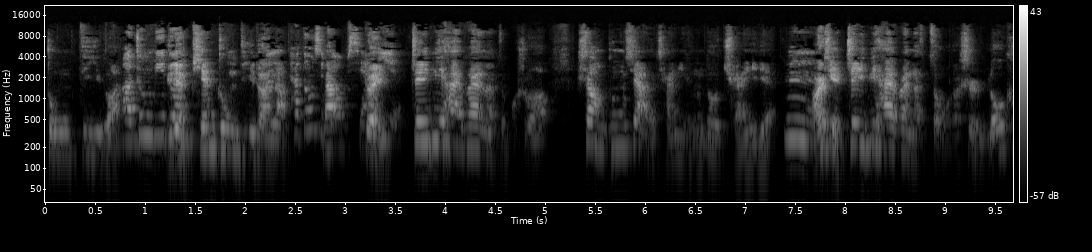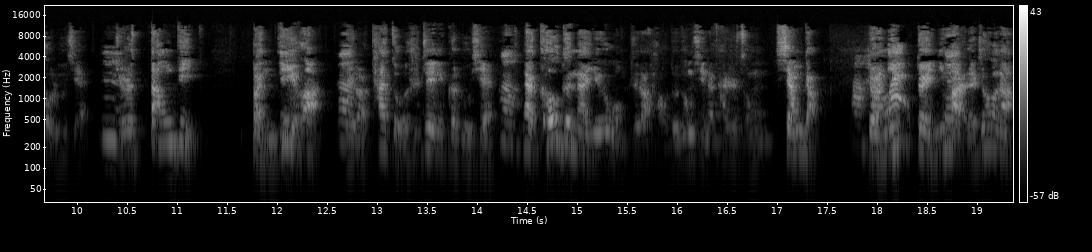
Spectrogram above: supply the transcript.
中低端，啊，中低端有点，偏中低端的嗯。它东西比较那便宜对。JB Hi-Fi 呢怎么说？上中下的产品可能都全一点，嗯，而且 JB Hi-Fi 呢走的是 local 路线，嗯就是当地本地化，嗯对吧？它走的是这个路线。嗯那 c o g a n 呢，因为我们知道好多东西呢，它是从香港，啊，对吧？你对你买了之后呢，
